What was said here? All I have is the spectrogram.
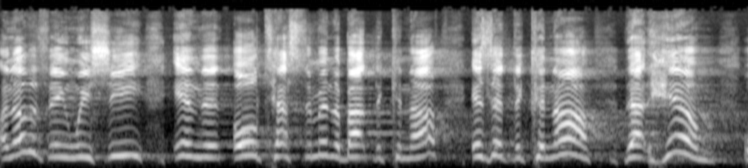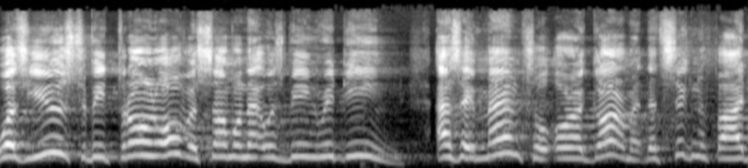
Another thing we see in the Old Testament about the kanaf is that the kanaf, that hem, was used to be thrown over someone that was being redeemed as a mantle or a garment that signified,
